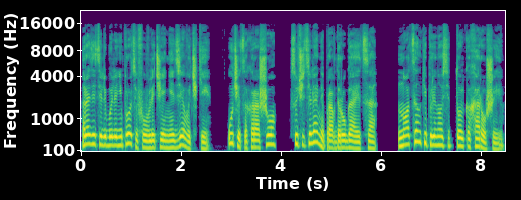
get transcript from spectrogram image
Родители были не против увлечения девочки. Учится хорошо, с учителями, правда, ругается, но оценки приносит только хорошие.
